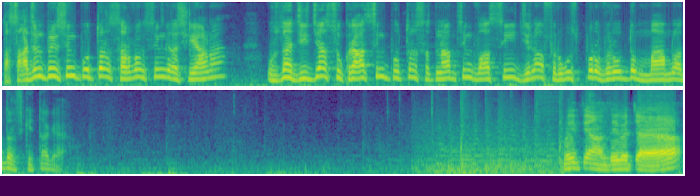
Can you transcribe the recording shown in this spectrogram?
ਤਾਂ ਸਾਜਨਪ੍ਰੀਤ ਸਿੰਘ ਪੁੱਤਰ ਸਰਵਨ ਸਿੰਘ ਰਸ਼ੀਆਣਾ, ਉਸਦਾ ਜੀਜਾ ਸੁਖਰਾਜ ਸਿੰਘ ਪੁੱਤਰ ਸਤਨਾਮ ਸਿੰਘ ਵਾਸੀ ਜ਼ਿਲ੍ਹਾ ਫਿਰੋਜ਼ਪੁਰ ਵਿਰੁੱਧ ਮਾਮਲਾ ਦਰਜ ਕੀਤਾ ਗਿਆ ਹੈ। ਧਿਆਨ ਦੇ ਵਿੱਚ ਆਇਆ,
